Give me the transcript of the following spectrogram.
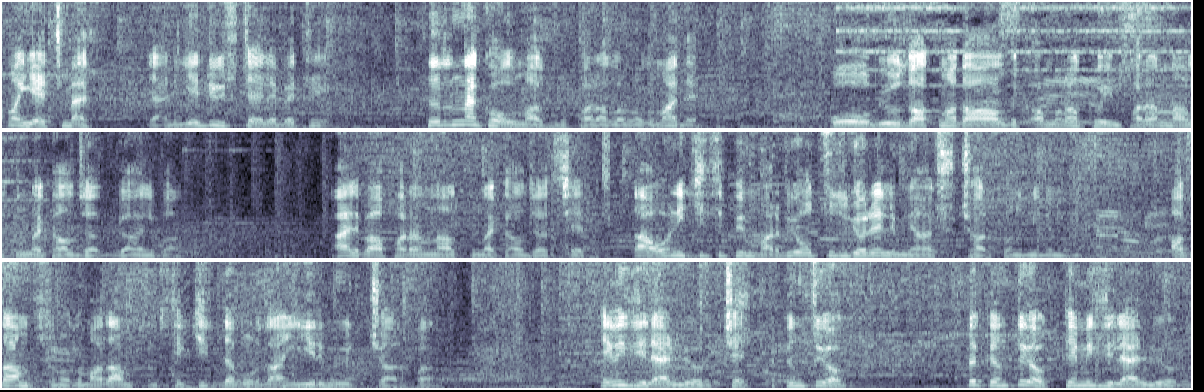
Ama yetmez. Yani 700 TL beti tırnak olmaz bu paralar oğlum hadi. Oo bir uzatma daha aldık. Amına koyayım paranın altında kalacağız galiba. Galiba paranın altında kalacağız chat. Daha 12 spin var. Bir 30 görelim ya şu çarpanı minimum. Adamsın oğlum adamsın. 8 de buradan 23 çarpan. Temiz ilerliyoruz chat. Sıkıntı yok. Sıkıntı yok. Temiz ilerliyoruz.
